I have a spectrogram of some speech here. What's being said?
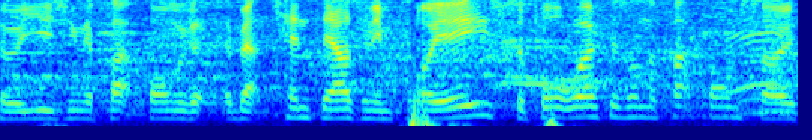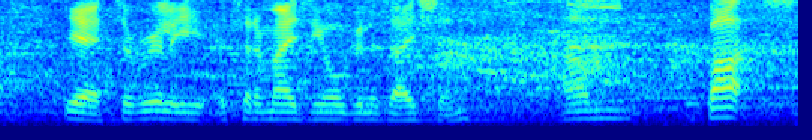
who are using the platform. We've got about 10,000 employees, support workers on the platform. Yes. So yeah, it's a really it's an amazing organisation. Um, but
